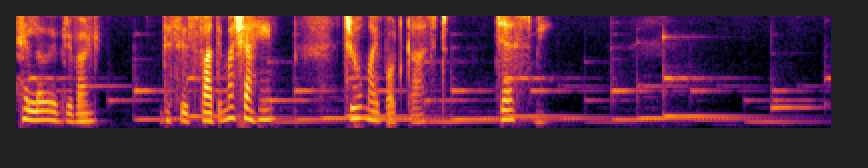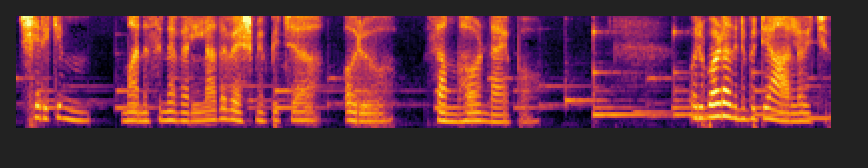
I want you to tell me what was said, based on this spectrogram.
Hello, everyone. This is Fatima Shaheen through my podcast, Just Me. ശരിക്കും മനസ്സിനെ വല്ലാതെ വിഷമിപ്പിച്ച ഒരു സംഭവം ഉണ്ടായപ്പോൾ ഒരുപാട് അതിനെപ്പറ്റി ആലോചിച്ചു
